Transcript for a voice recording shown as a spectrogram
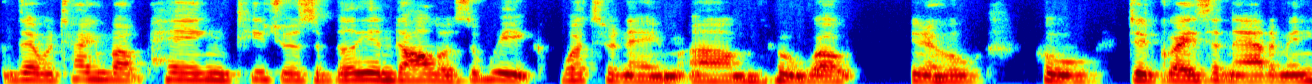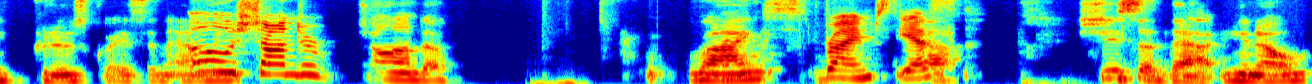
they were talking about paying teachers a billion dollars a week. What's her name? Um, who wrote, you know, who who did Grey's Anatomy, produced Grey's Anatomy? Oh, Shonda. Shonda Rhimes. Rhimes, yes. she said that, you know,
